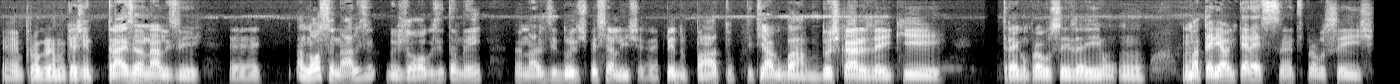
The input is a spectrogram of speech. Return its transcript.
É um programa que a gente traz a análise, é, a nossa análise dos jogos e também a análise de dois especialistas, né? Pedro Pato e Tiago Barbo, dois caras aí que entregam para vocês aí um, um um material interessante para vocês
